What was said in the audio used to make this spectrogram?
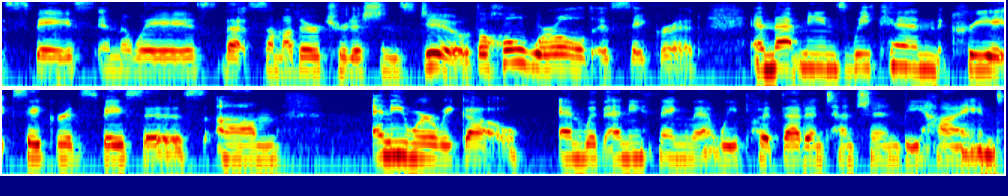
space in the ways that some other traditions do. The whole world is sacred, and that means we can create sacred spaces um, anywhere we go and with anything that we put that intention behind.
